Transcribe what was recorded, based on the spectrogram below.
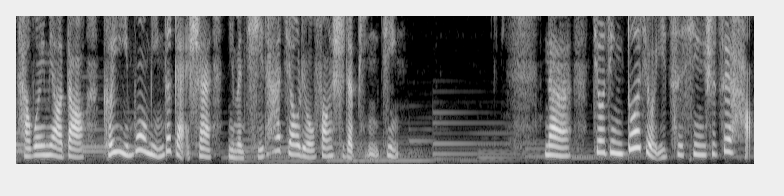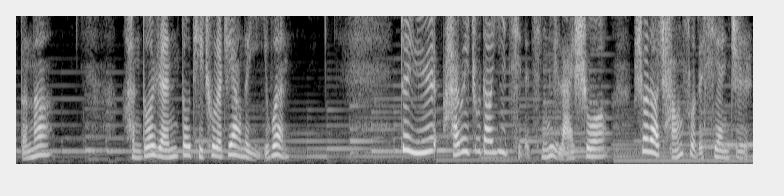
它微妙到可以莫名的改善你们其他交流方式的平静。那究竟多久一次性是最好的呢？很多人都提出了这样的疑问：对于还未住到一起的情侣来说，受到场所的限制，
